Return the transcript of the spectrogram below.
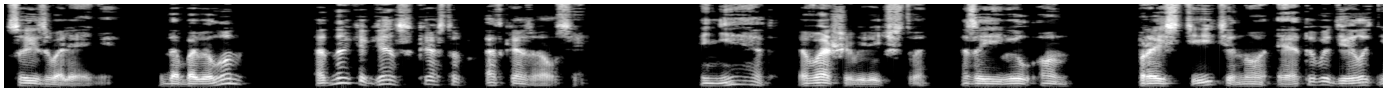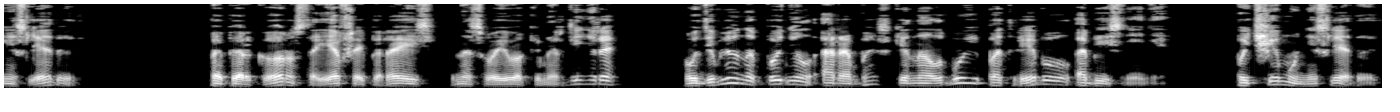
соизволения», — добавил он, однако Ганс Кастерп отказался. «Нет, Ваше Величество», — заявил он, — «простите, но этого делать не следует». Паперкорн, стоявший опираясь на своего камердинера, удивленно поднял арабески на лбу и потребовал объяснения. Почему не следует?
